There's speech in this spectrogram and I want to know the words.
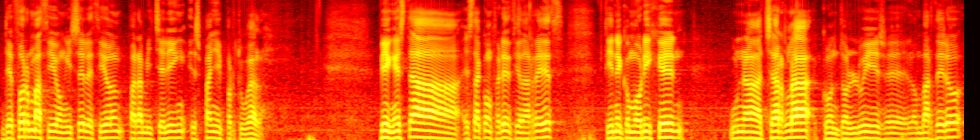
de formación y selección para Michelin España y Portugal. Bien, esta, esta conferencia en la red tiene como origen una charla con don Luis eh, Lombardero,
